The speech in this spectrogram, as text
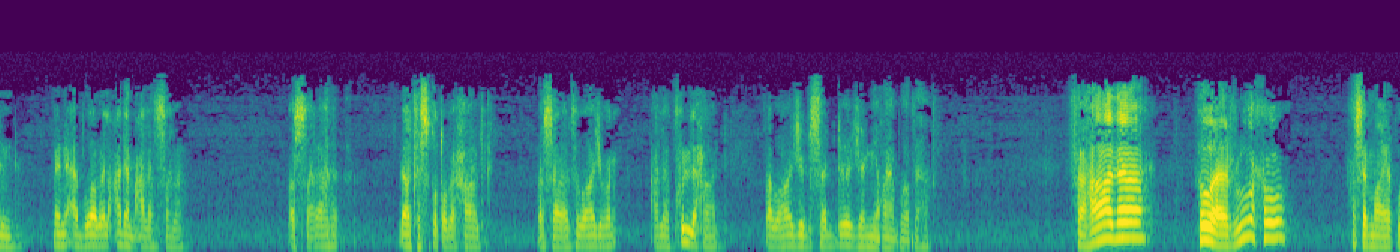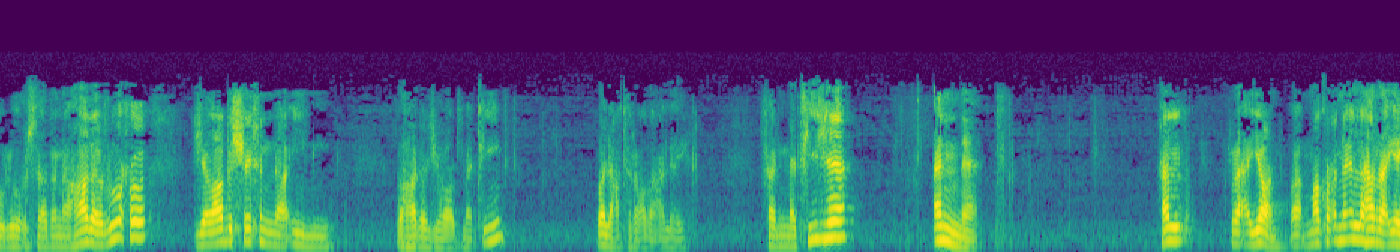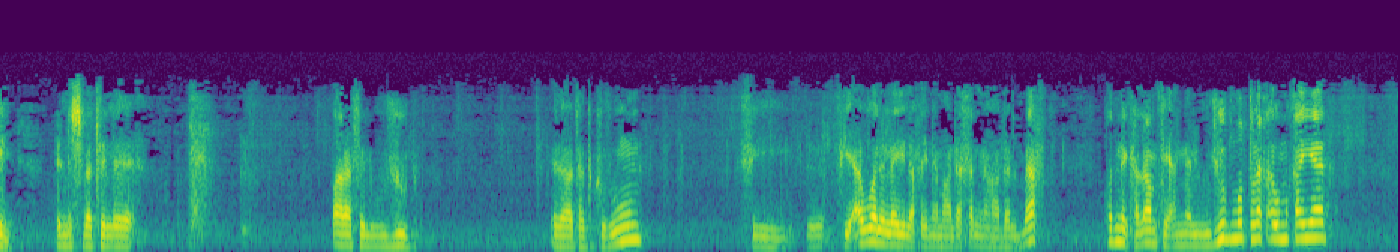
من أبواب العدم على الصلاة. والصلاة لا تسقط بحال والصلاة واجب على كل حال فواجب سد جميع أبوابها. فهذا هو الروح حسب ما يقوله أستاذنا هذا الروح جواب الشيخ النائمي وهذا الجواب متين ولا اعتراض عليه. فالنتيجة أن هل رأيان وماكو عندنا إلا هالرأيين بالنسبة لطرف الوجوب. إذا تذكرون في في أول ليلة حينما دخلنا هذا البحث عندنا كلام في أن الوجوب مطلق أو مقيد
